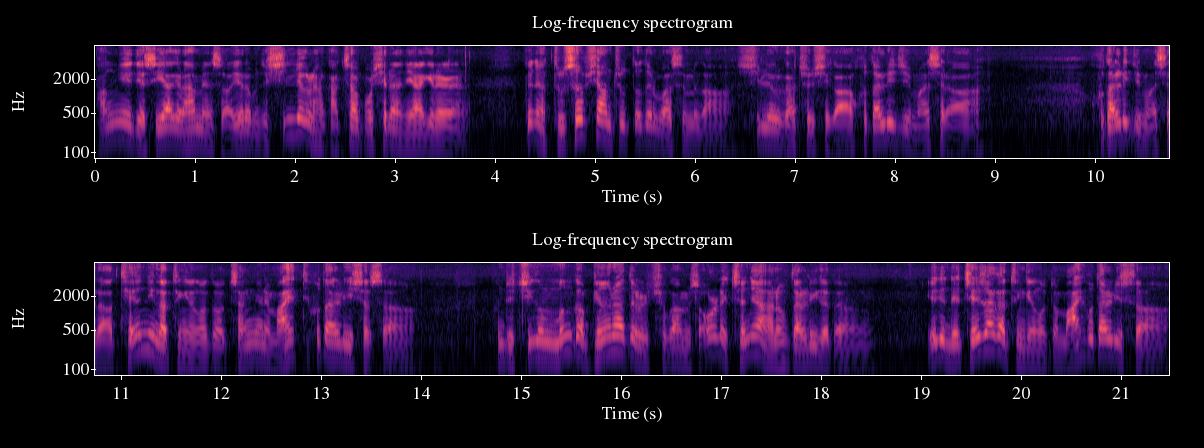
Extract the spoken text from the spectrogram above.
방류에 대해서 이야기를 하면서 여러분들 실력을 한 갖춰 보시라는 이야기를 그냥 두서없이 한주 떠들어 봤습니다. 실력을 갖추시가 후달리지 마시라. 후달리지 마시라. 태연님 같은 경우도 작년에 많이 후달리셨어. 근데 지금 뭔가 변화들을 추구하면서 원래 전혀 안 후달리거든. 여기 내 제자 같은 경우도 많이 후달리어.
